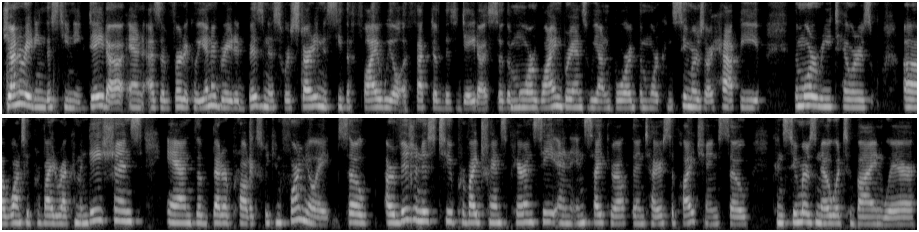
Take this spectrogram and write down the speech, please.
generating this unique data. And as a vertically integrated business, we're starting to see the flywheel effect of this data. So the more wine brands we onboard, the more consumers are happy, the more retailers uh, want to provide recommendations, and the better products we can formulate. So our vision is to provide transparency and insight throughout the entire supply chain. So consumers know what to buy and where,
